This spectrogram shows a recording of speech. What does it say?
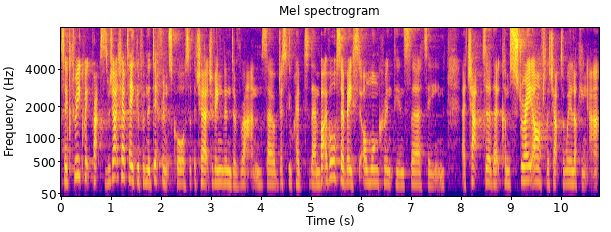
so three quick practices, which actually I've taken from the difference course that the Church of England have ran. So just to give credit to them. But I've also based it on 1 Corinthians 13, a chapter that comes straight after the chapter we're looking at,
